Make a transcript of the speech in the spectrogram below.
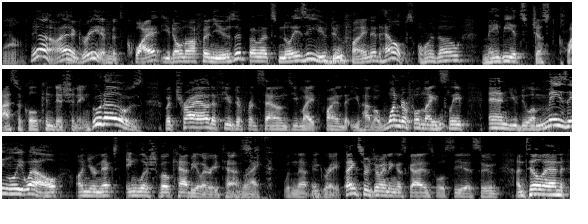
sound. Yeah, I mm-hmm. agree. If mm-hmm. it's quiet, you don't often use it, but when it's noisy, you do mm-hmm. find it helps. Or though, maybe it's just classical conditioning. Who knows? But try out a few different sounds. You might find that you have a wonderful night's sleep and you do amazingly well on your next English vocabulary test. Right. Wouldn't that be great? Thanks for joining us, guys. We'll see you soon. Until then,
